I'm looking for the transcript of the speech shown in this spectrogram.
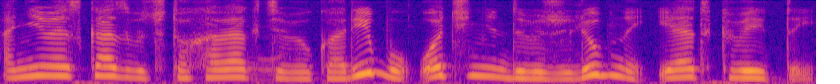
Они рассказывают, что характер у Карибу очень недружелюбный и открытый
